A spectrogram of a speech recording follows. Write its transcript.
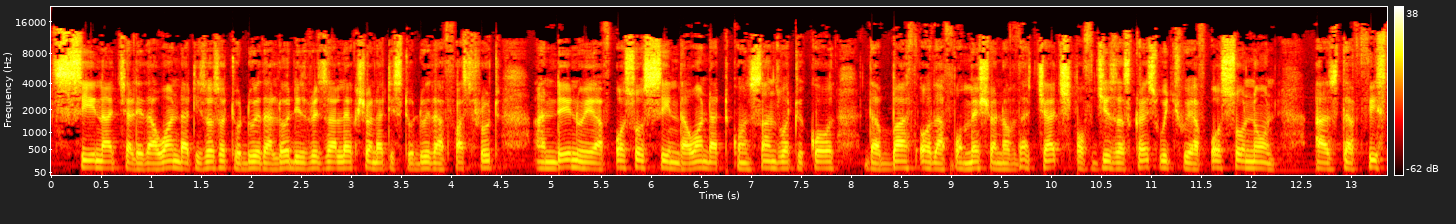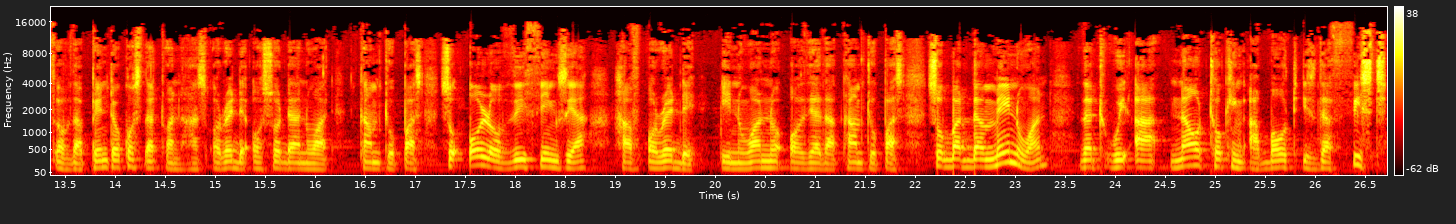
seen actually the one that is also to do with the Lord's resurrection, that is to do with the first fruit. And then we have also seen the one that concerns what we call the birth or the formation of the church of Jesus Christ, which we have also known as the feast of the Pentecost. That one has already also done what? Come to pass. So all of these things here have already in one or the other come to pass. So, but the main one that we are now talking about is the feast,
